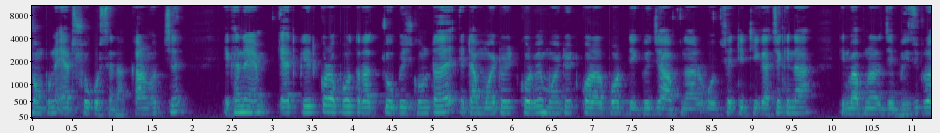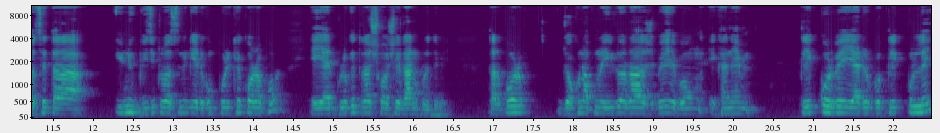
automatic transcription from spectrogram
সম্পূর্ণ অ্যাড শো করছে না। কারণ হচ্ছে, এখানে অ্যাড ক্রিয়েট করার পর তারা চব্বিশ ঘন্টায় এটা মনিটরিট করবে। মনিটরিট করার পর দেখবে যে আপনার ওয়েবসাইটটি ঠিক আছে কি না কিংবা আপনার যে ভিজিটর আছে, তারা ইউনিক ভিজিটর আছে নাকি, এরকম পরীক্ষা করার পর এই অ্যাডগুলোকে তারা সরাসরি রান করে দেবে। তারপর যখন আপনার ইউজাররা আসবে এবং এখানে ক্লিক করবে অ্যাডের উপর ক্লিক করলেই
